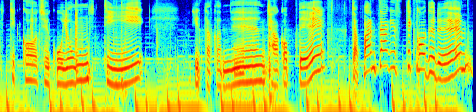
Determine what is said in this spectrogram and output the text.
스티커 재고용 스틱. 여기다가는 작업대. 자 반짝이 스티커들은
